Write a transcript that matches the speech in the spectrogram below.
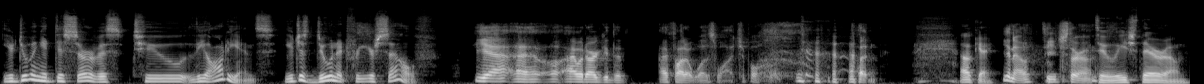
you're doing a disservice to the audience. You're just doing it for yourself. Yeah, uh, I would argue that I thought it was watchable, but okay, you know, to each their own. To each their own.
